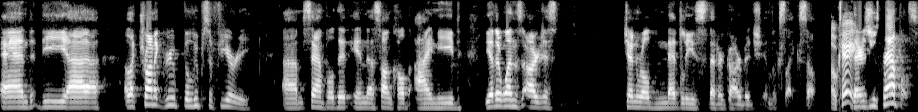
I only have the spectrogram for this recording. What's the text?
And the uh, electronic group, the Loops of Fury, um, sampled it in a song called I Need. The other ones are just general medleys that are garbage, it looks like. So Okay. there's your samples.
